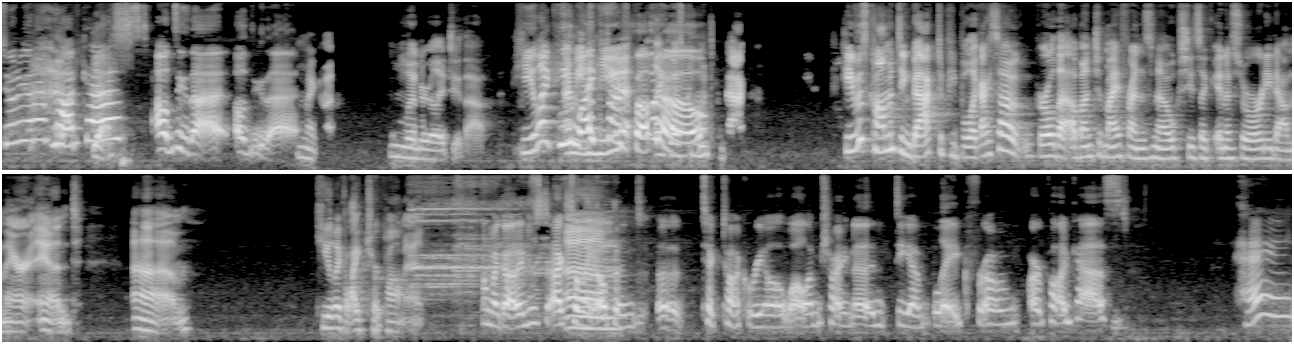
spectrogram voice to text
do you want to be on our podcast? Yes. I'll do that. I'll do that. oh my god, literally do that. He like He I mean, liked he our like was photo. back. He was commenting back to people. Like I saw a girl that a bunch of my friends know. She's like in a sorority down there, and um, he like liked her comment. Oh my god! I just actually Um, opened a TikTok reel while I'm trying to DM Blake from our podcast. Hey,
